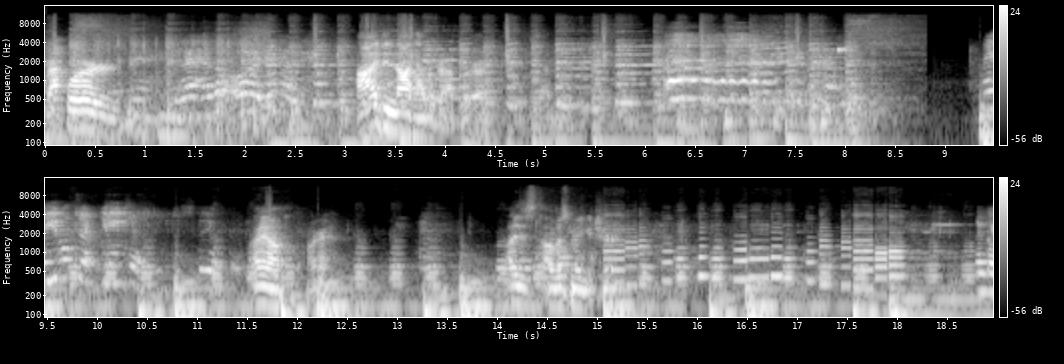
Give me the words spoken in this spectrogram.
Grappler. Did I have it? Oh, I did have. I did not have a grappler. Oh, I know. Okay. I just I was making sure. There go.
